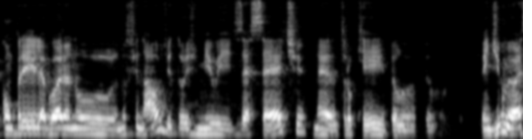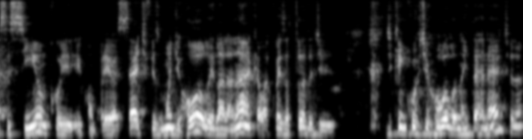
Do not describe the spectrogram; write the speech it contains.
comprei ele agora no, no final de 2017, né? Troquei pelo, pelo. Vendi o meu S5 e, e, comprei o S7, fiz um monte de rolo e lá, lá, lá aquela coisa toda de, de quem curte rolo na internet, né?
